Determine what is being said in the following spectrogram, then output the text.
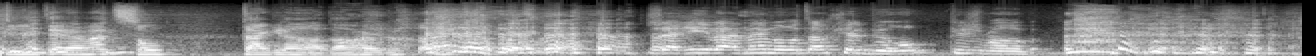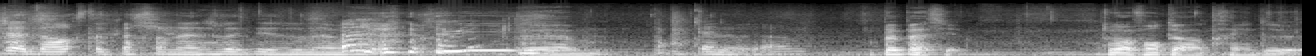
Puis littéralement, tu sautes ta grandeur. J'arrive à la même hauteur que le bureau, puis je m'en vais. J'adore ce personnage-là déjà d'avant. Euh. Pas patient. Toi, en fond, t'es en train de.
